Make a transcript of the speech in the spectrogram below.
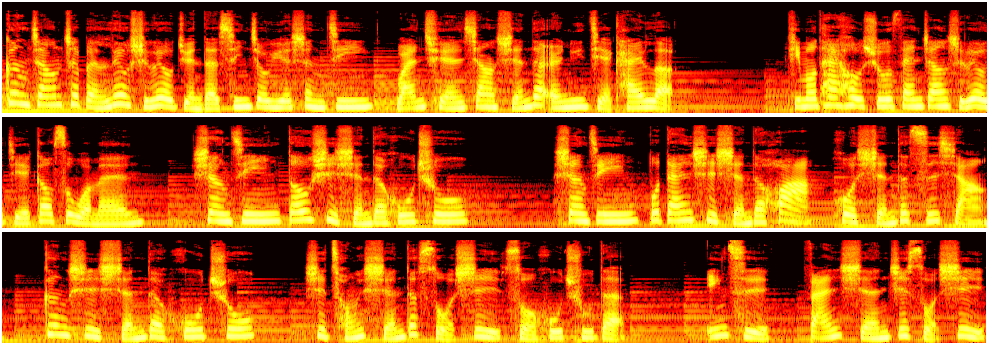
更将这本六十六卷的新旧约圣经完全向神的儿女解开了。提摩太后书三章十六节告诉我们。圣经都是神的呼出，圣经不单是神的话或神的思想，更是神的呼出，是从神的所事所呼出的。因此，凡神之所事，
